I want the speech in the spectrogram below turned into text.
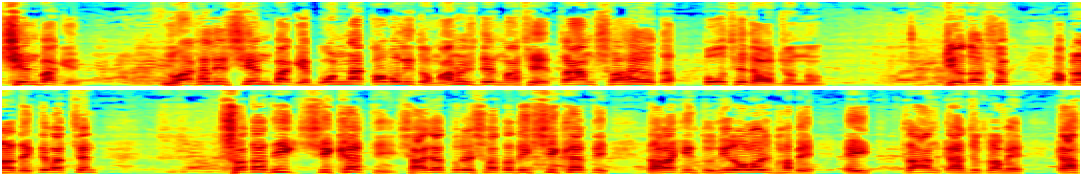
সেনবাগে। নোয়াখালীর সেনবাগে বন্যা কবলিত মানুষদের মাঝে ত্রাণ সহায়তা পৌঁছে দেওয়ার জন্য। প্রিয় দর্শক, আপনারা দেখতে পাচ্ছেন, শতাধিক শিক্ষার্থী, শাহজাদপুরের শতাধিক শিক্ষার্থী, তারা কিন্তু নিরলসভাবে এই ত্রাণ কার্যক্রমে কাজ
